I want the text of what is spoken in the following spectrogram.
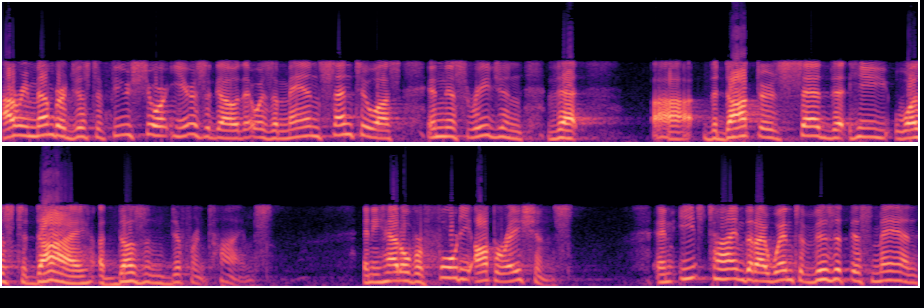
I remember just a few short years ago, there was a man sent to us in this region that uh, the doctors said that he was to die a dozen different times. And he had over 40 operations. And each time that I went to visit this man,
